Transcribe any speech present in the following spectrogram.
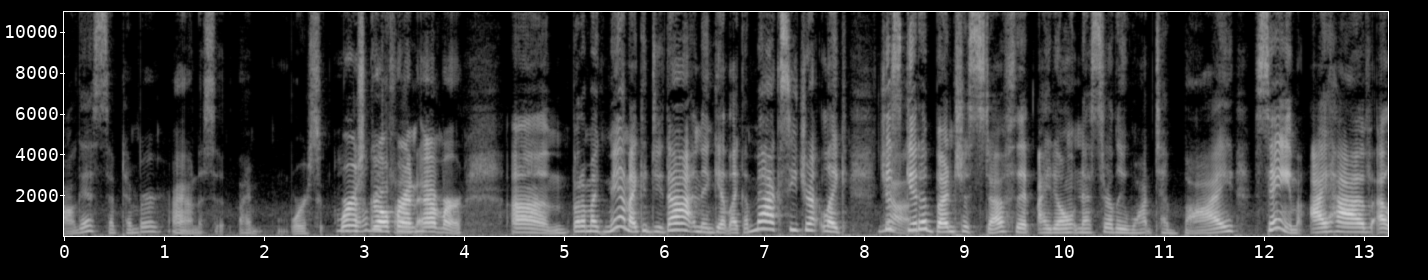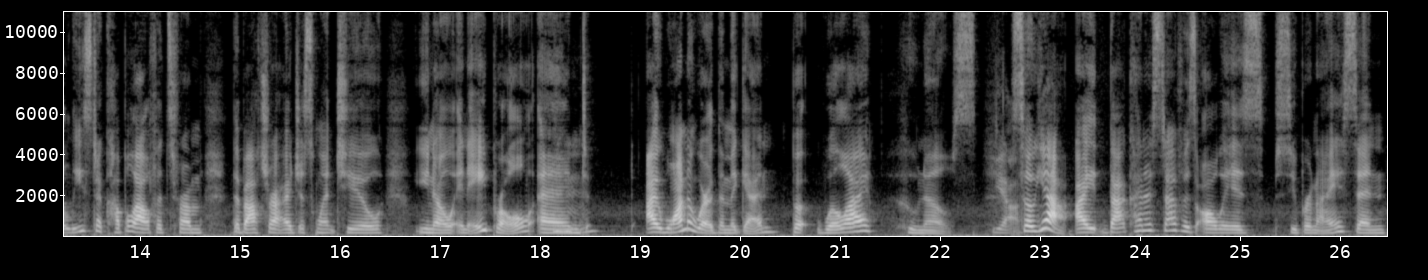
august september i honestly i'm worst worst girlfriend ever um but i'm like man i could do that and then get like a maxi dress like just Yeah. get a bunch of stuff that i don't necessarily want to buy same i have at least a couple outfits from the bachelor i just went to you know in april and Mm-hmm. I want to wear them again, but will I? Who knows? Yeah. So yeah, I that kind of stuff is always super nice and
